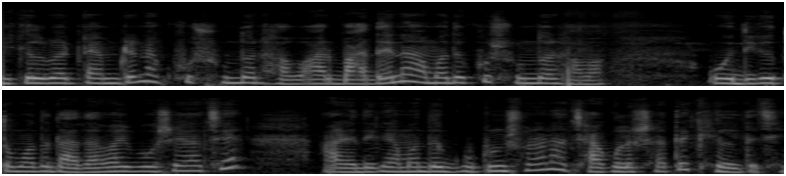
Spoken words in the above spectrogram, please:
বিকেলবেলার টাইমটা না খুব সুন্দর হাওয়া। আর বাদে না আমাদের খুব সুন্দর হাওয়া। ওইদিকে তোমাদের দাদাভাই বসে আছে, আর এদিকে আমাদের গুটুন সোনা না ছাগলের সাথে খেলতেছে।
